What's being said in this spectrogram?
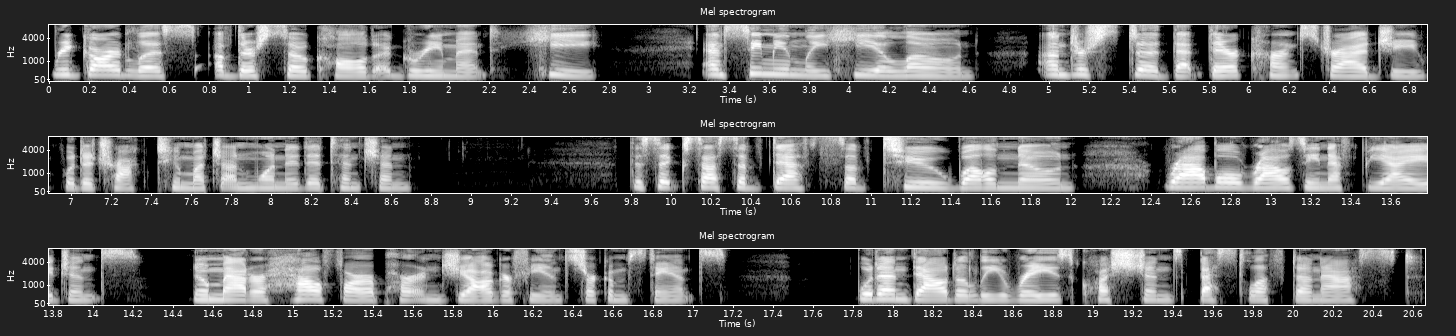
Regardless of their so called agreement, he, and seemingly he alone, understood that their current strategy would attract too much unwanted attention. The successive deaths of two well known, rabble rousing FBI agents, no matter how far apart in geography and circumstance, would undoubtedly raise questions best left unasked.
